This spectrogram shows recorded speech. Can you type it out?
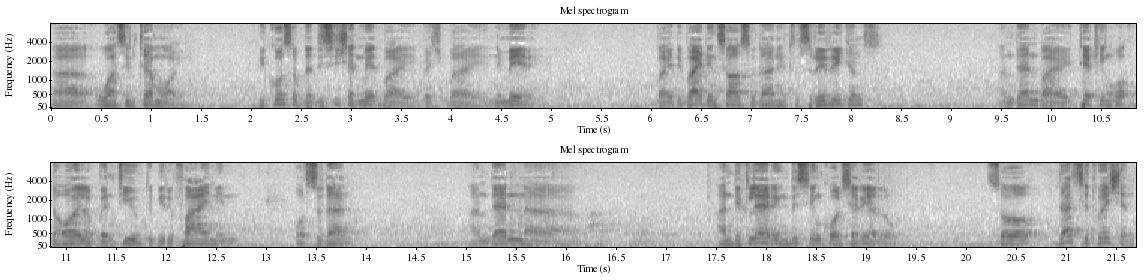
uh, was in turmoil because of the decision made by, by Nimeri by dividing South Sudan into three regions and then by taking the oil of Bentiu to be refined in Port Sudan and then uh, and declaring this thing called Sharia law. So that situation,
